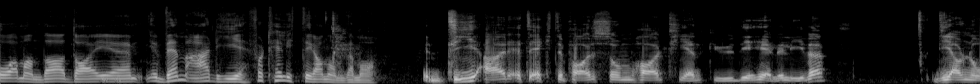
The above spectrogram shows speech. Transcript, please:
og Amanda Dai. eh, Hvem er de? Fortell litt om dem òg. De er et ektepar som har tjent Gud i hele livet. De har nå,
